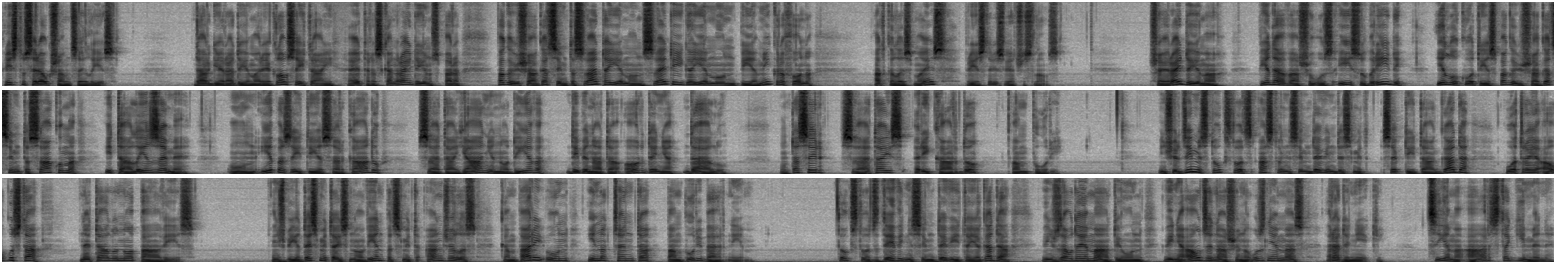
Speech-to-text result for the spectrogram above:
Kristus ir augšām cēlies. Dārgie radījuma arī klausītāji, ētera skan raidījums par pagājušā gadsimta svētajiem un svētīgajiem, un pie mikrofona atkal esmu es, Priesteris Vjačeslavs. Šajā raidījumā piedāvāšu uz īsu brīdi ielūkoties pagājušā gadsimta sākuma Itālijas zemē un iepazīties ar kādu no svētā Jāņa no Dieva dibinātā ordeņa dēlu, un tas ir svētais Rikārdo Pampuri. Viņš ir dzimis 1897. gada 2. augustā netālu no Pāvijas. Viņš bija desmitais no 11 Anģelas Kampari un Inocenta Pampuri bērniem. 1909. gadā viņš zaudēja māti un viņa audzināšanu uzņēmās radinieki, ciema ārsta ģimene.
